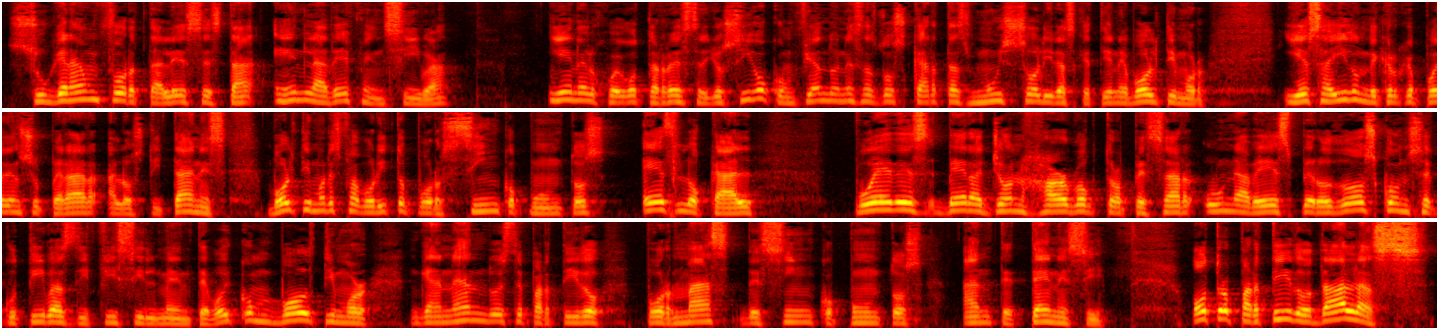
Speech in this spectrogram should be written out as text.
su gran fortaleza está en la defensiva y en el juego terrestre. Yo sigo confiando en esas dos cartas muy sólidas que tiene Baltimore y es ahí donde creo que pueden superar a los Titanes. Baltimore es favorito por 5 puntos, es local, Puedes ver a John Harbaugh tropezar una vez, pero dos consecutivas difícilmente. Voy con Baltimore ganando este partido por más de cinco puntos ante Tennessee. Otro partido, Dallas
